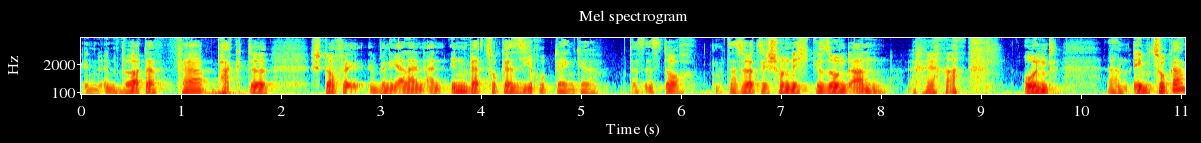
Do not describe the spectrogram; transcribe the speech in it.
in, in Wörter verpackte Stoffe, wenn ich allein an Invertzuckersirup denke, das ist doch das hört sich schon nicht gesund an. ja. Und ähm, eben Zucker,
